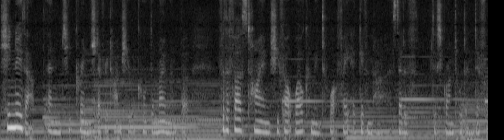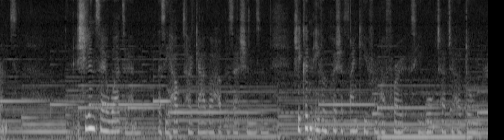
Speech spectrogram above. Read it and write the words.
She knew that, and she cringed every time she recalled the moment, but for the first time she felt welcoming to what fate had given her instead of disgruntled indifference. She didn't say a word to him as he helped her gather her possessions, and she couldn't even push a thank you from her throat as he walked her to her dorm room.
